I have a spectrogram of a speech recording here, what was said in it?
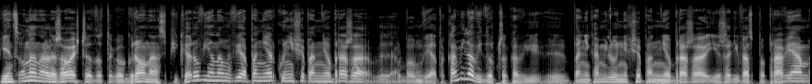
Więc ona należała jeszcze do tego grona speakerów i ona mówiła, panie Jarku, niech się pan nie obraża, albo mówiła to Kamilowi Durczakowi, panie Kamilu, niech się pan nie obraża, jeżeli was poprawiam,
